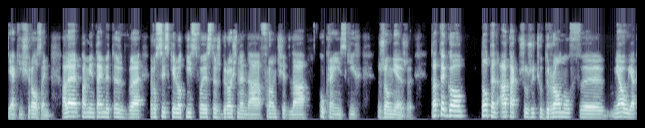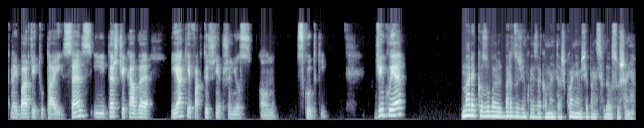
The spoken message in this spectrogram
jakiś rozejm. Ale pamiętajmy też, że rosyjskie lotnictwo jest też groźne na froncie dla ukraińskich żołnierzy. Dlatego to ten atak przy użyciu dronów y, miał jak najbardziej tutaj sens i też ciekawe, jakie faktycznie przyniósł on skutki. Dziękuję. Marek Kozubel, bardzo dziękuję za komentarz. Kłaniam się Państwu, do usłyszenia.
